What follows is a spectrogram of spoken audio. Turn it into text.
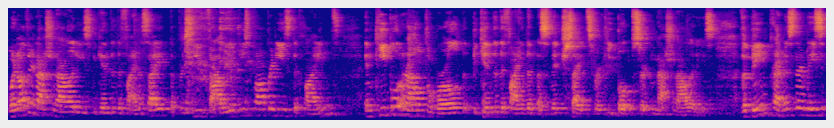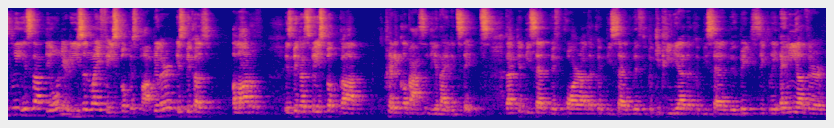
when other nationalities begin to define a site, the perceived value of these properties declines, and people around the world begin to define them as niche sites for people of certain nationalities. The main premise there basically is that the only reason why Facebook is popular is because a lot of is because Facebook got critical mass in the United States. That could be said with Quora, that could be said with Wikipedia, that could be said with basically any other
